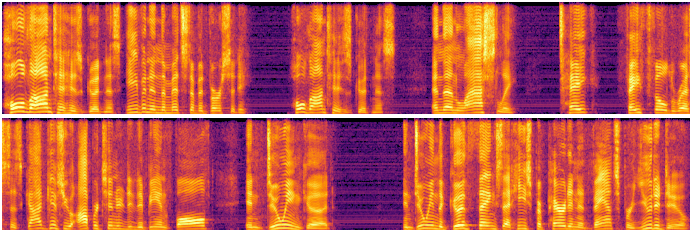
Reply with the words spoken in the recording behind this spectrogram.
Hold on to His goodness even in the midst of adversity. Hold on to His goodness. And then lastly, take faith filled rest as God gives you opportunity to be involved in doing good, in doing the good things that He's prepared in advance for you to do.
